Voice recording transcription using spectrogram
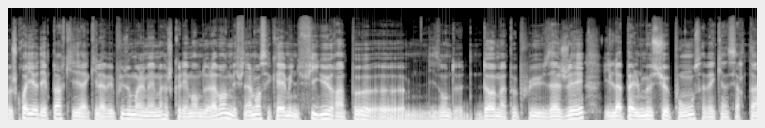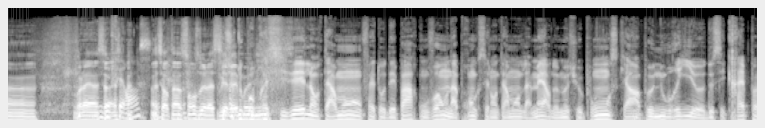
je croyais au départ qu'il avait plus ou moins le même âge que les membres de la bande, mais finalement c'est quand même une figure un peu, disons, d'homme un peu plus âgé. Il l'appelle Monsieur Ponce avec un certain, voilà, un, certain sens de la cérémonie. pour préciser, l'enterrement en fait au départ qu'on voit, on apprend que c'est l'enterrement de la mère de Monsieur Ponce qui a un peu nourri de ses crêpes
